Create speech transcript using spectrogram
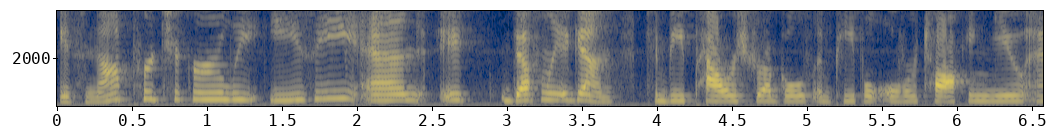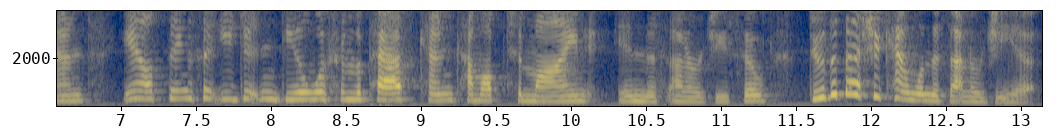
it's not particularly easy and it definitely again can be power struggles and people over talking you. And you know things that you didn't deal with from the past can come up to mind in this energy. So do the best you can when this energy hits.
